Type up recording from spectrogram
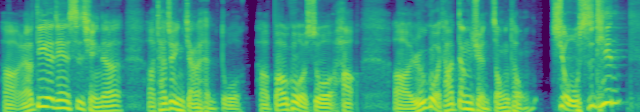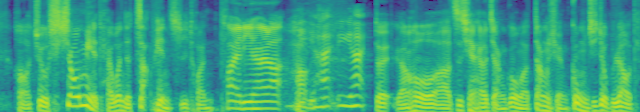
好，然后第二件事情呢，啊，他最近讲了很多，好，包括说，好啊，如果他当选总统九十天，好，就消灭台湾的诈骗集团，太厉害了，好。厉害厉害。对，然后啊，之前还有讲过嘛，当选共机就不绕台，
